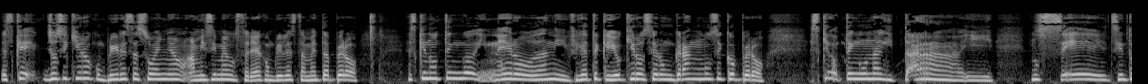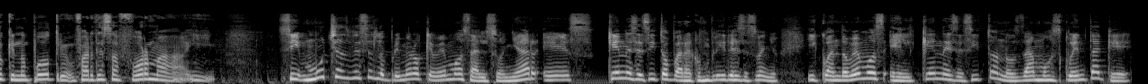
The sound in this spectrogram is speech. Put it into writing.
es que yo sí quiero cumplir este sueño, a mí sí me gustaría cumplir esta meta, pero es que no tengo dinero, Dani. Fíjate que yo quiero ser un gran músico, pero es que no tengo una guitarra y no sé, siento que no puedo triunfar de esa forma. Y Sí, muchas veces lo primero que vemos al soñar es qué necesito para cumplir ese sueño. Y cuando vemos el qué necesito, nos damos cuenta que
